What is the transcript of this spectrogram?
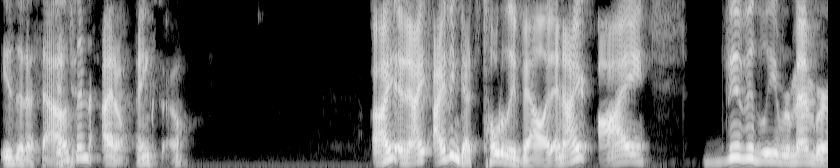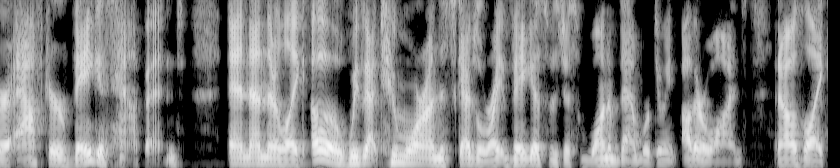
Is it a thousand? I don't think so. I and I, I think that's totally valid. And I I vividly remember after Vegas happened, and then they're like, "Oh, we've got two more on the schedule, right?" Vegas was just one of them. We're doing other ones, and I was like,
